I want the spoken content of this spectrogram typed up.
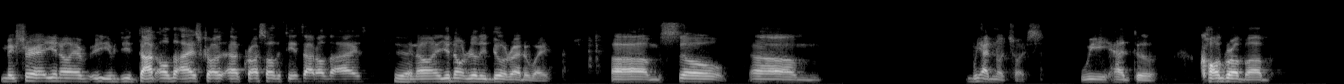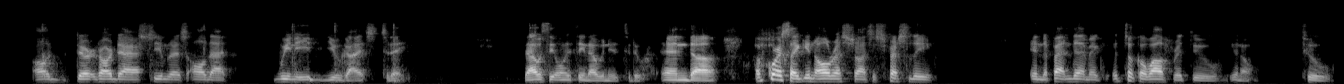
make sure you know every, you, you, dot all the i's, cross, uh, cross all the t's, dot all the i's. Yeah. You know, and you don't really do it right away. Um, so um, we had no choice. We had to call Grubhub, all DoorDash, Seamless, all that. We need you guys today. That was the only thing that we needed to do. And uh, of course, like in all restaurants, especially in the pandemic, it took a while for it to, you know, to,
